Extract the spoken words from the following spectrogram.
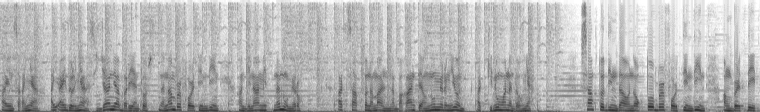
Ayon sa kanya ay idol niya si Johnny Abarientos na number 14 din ang ginamit na numero. At sakto naman na bakante ang numerong yun at kinuha na daw niya. Sakto din daw na October 14 din ang birth date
